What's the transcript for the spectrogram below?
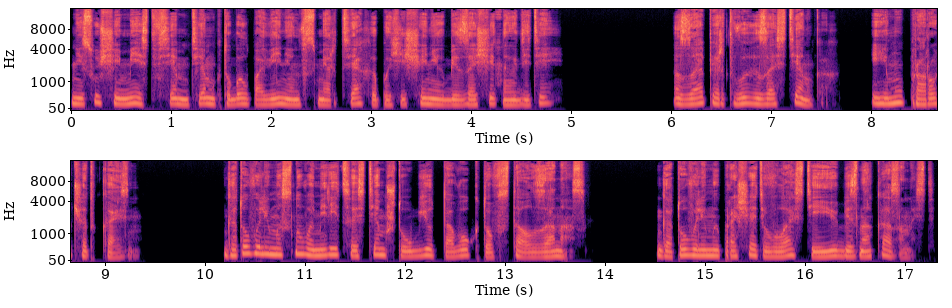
несущий месть всем тем, кто был повинен в смертях и похищениях беззащитных детей, заперт в их застенках, и ему пророчат казнь. Готовы ли мы снова мириться с тем, что убьют того, кто встал за нас? Готовы ли мы прощать власть и ее безнаказанность?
